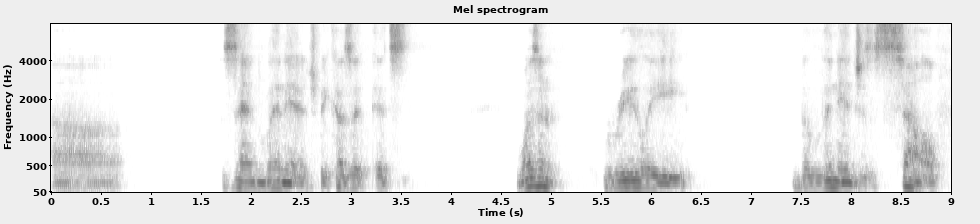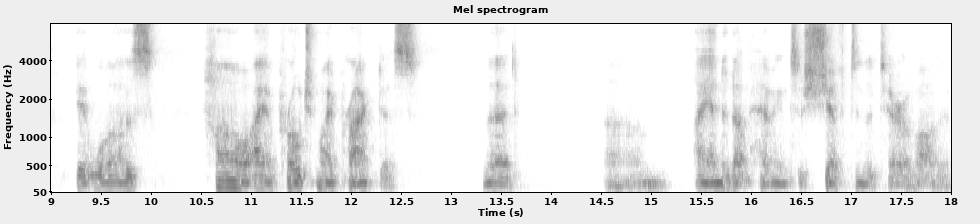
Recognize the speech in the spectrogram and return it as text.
uh, Zen lineage because it it's wasn't really the lineage itself. It was how I approach my practice that um, I ended up having to shift into Theravada.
